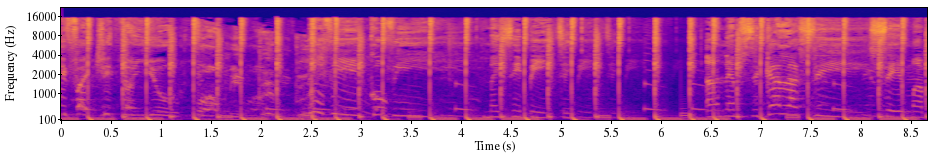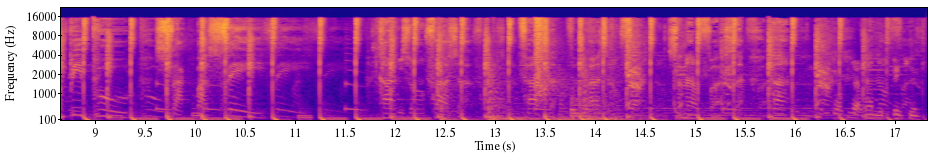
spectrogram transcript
If I cheat on you, pour me Movie, Govie, Maxi beat. An MC Galaxy, say my people, sack by say. Canton Faza, Faza, Faza, Faza, Sana Faza. I'm not.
